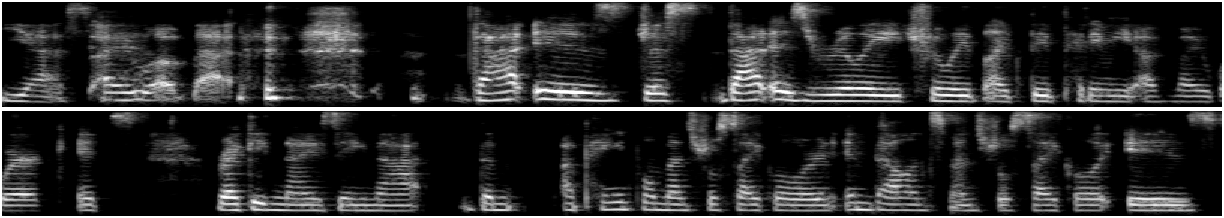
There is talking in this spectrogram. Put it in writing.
Yes, I love that. that is just, that is really truly like the epitome of my work. It's recognizing that the, a painful menstrual cycle or an imbalanced menstrual cycle is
